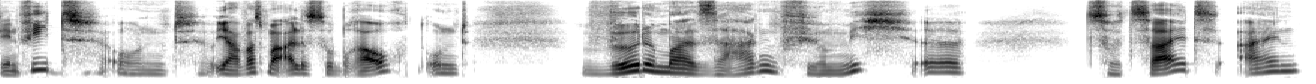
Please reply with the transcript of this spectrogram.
den Feed und ja, was man alles so braucht und würde mal sagen, für mich äh, zurzeit ein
